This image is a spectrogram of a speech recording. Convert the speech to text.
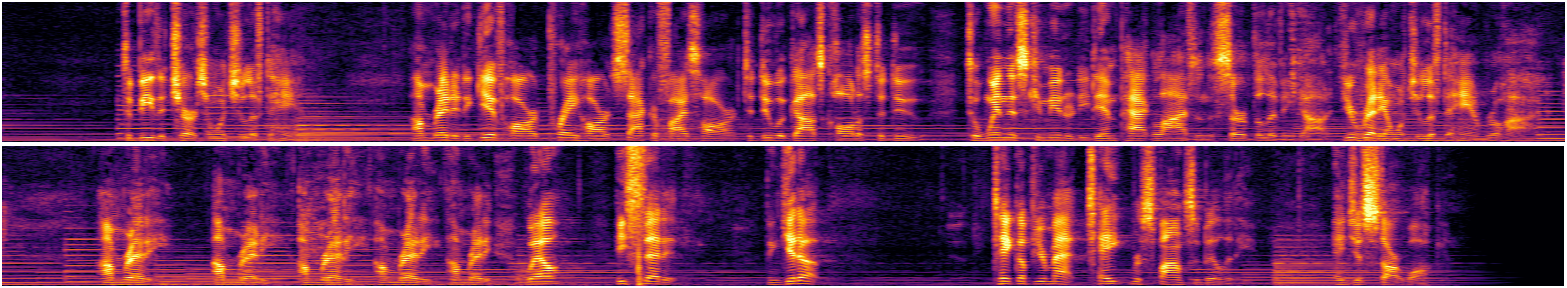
to be the church, I want you to lift a hand. I'm ready to give hard, pray hard, sacrifice hard, to do what God's called us to do, to win this community, to impact lives, and to serve the living God. If you're ready, I want you to lift a hand real high. I'm ready. I'm ready. I'm ready. I'm ready. I'm ready. Well, he said it. Then get up. Take up your mat. Take responsibility and just start walking.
